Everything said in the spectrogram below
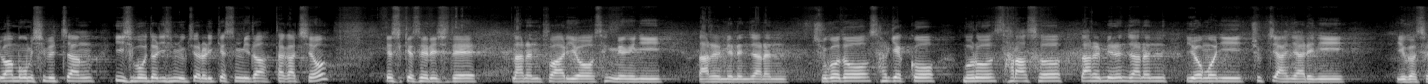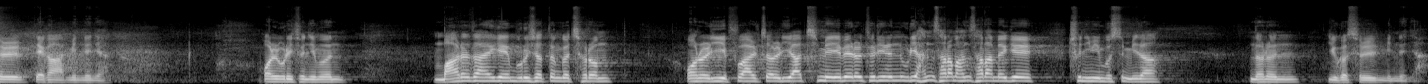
요한복음 11장 25절 26절을 읽겠습니다. 다 같이요. 예수께서 이르시되 나는 부활이요 생명이니 나를 믿는 자는 죽어도 살겠고 무릇 살아서 나를 믿는 자는 영원히 죽지 아니하리니 이것을 내가 믿느냐. 오늘 우리 주님은 마르다에게 물으셨던 것처럼 오늘 이 부활절 이 아침에 예배를 드리는 우리 한 사람 한 사람에게 주님이 묻습니다. 너는 이것을 믿느냐?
